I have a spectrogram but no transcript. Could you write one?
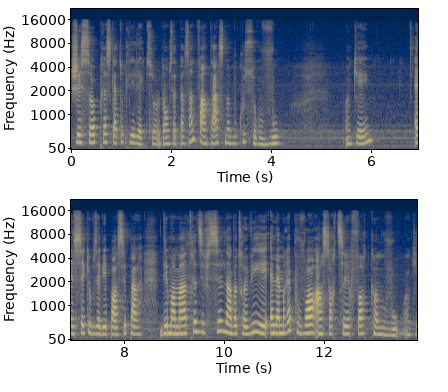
J'ai ça presque à toutes les lectures. Donc, cette personne fantasme beaucoup sur vous. OK? Elle sait que vous avez passé par des moments très difficiles dans votre vie et elle aimerait pouvoir en sortir forte comme vous. OK?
